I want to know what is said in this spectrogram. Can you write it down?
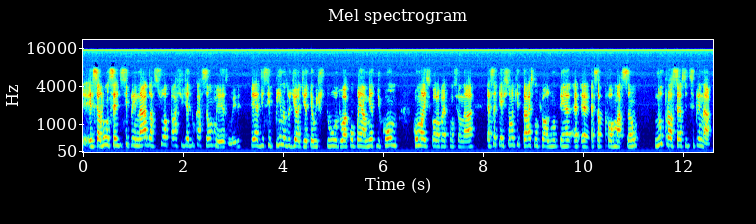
esse aluno ser disciplinado a sua parte de educação mesmo, ele ter a disciplina do dia a dia, ter o estudo, o acompanhamento de como, como a escola vai funcionar, essa questão é que traz com que o aluno tenha é, é, essa formação no processo disciplinar.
